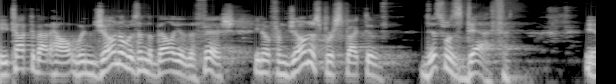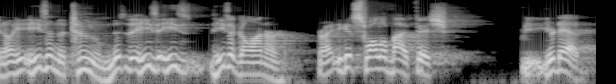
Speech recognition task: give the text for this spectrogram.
He talked about how when Jonah was in the belly of the fish, you know, from Jonah's perspective, this was death. You know, he, he's in the tomb. This, he's, he's, he's a goner, right? You get swallowed by a fish, you're dead.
